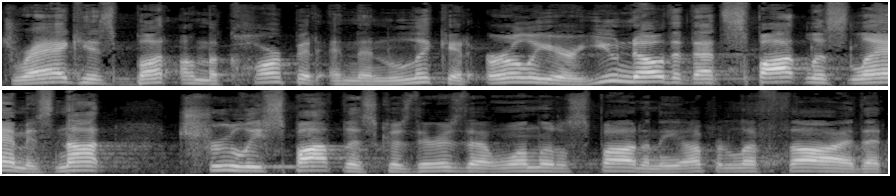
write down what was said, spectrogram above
drag his butt on the carpet and then lick it earlier. You know that that spotless lamb is not truly spotless because there is that one little spot on the upper left thigh that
